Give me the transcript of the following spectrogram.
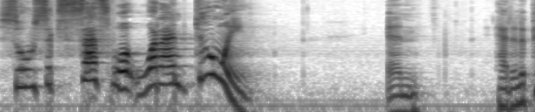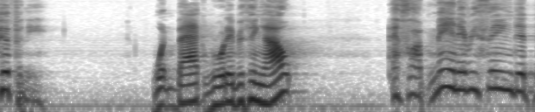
so successful at what I'm doing? And had an epiphany. Went back, wrote everything out. I thought, man, everything that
